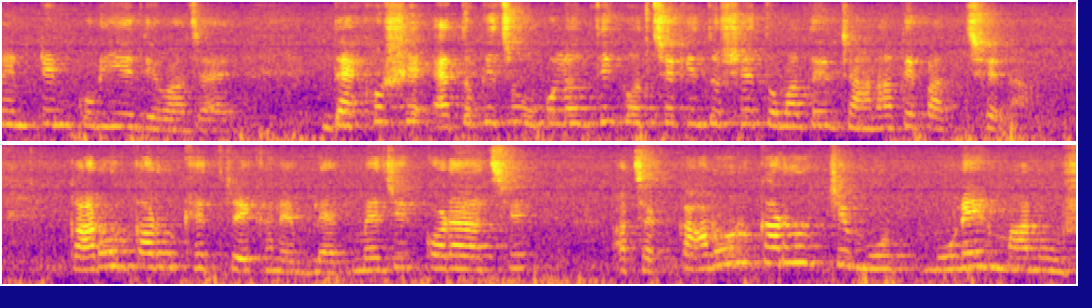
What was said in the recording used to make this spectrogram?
মেনটেন করিয়ে দেওয়া যায়। দেখো, সে এত কিছু উপলব্ধি করছে, কিন্তু সে তোমাদের জানাতে পারছে না। কারোর কারোর ক্ষেত্রে এখানে ব্ল্যাক ম্যাজিক করা আছে। আচ্ছা কারোর কারোর যে মনের মানুষ,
